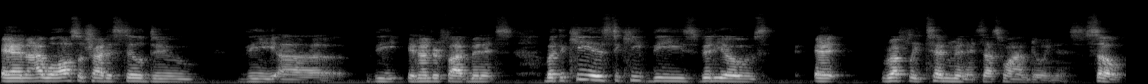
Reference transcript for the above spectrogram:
and I will also try to still do the uh, the in under five minutes. But the key is to keep these videos at roughly 10 minutes. That's why I'm doing this. So,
